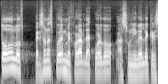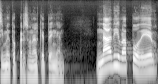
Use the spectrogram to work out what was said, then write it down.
todas las personas pueden mejorar de acuerdo a su nivel de crecimiento personal que tengan. Nadie va a poder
